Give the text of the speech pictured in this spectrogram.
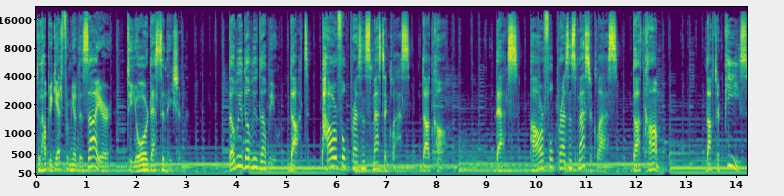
to help you get from your desire to your destination. www.powerfulpresencemasterclass.com. That's powerfulpresencemasterclass.com. Dr. P's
